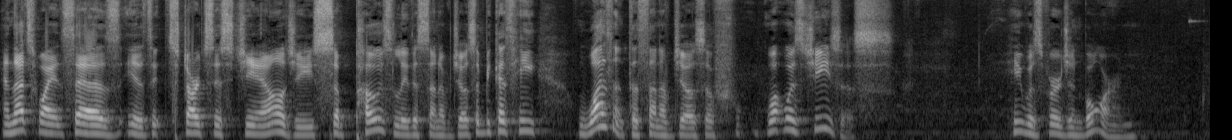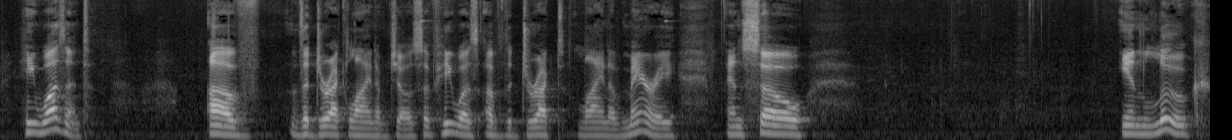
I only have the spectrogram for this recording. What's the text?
And that's why it says is it starts this genealogy supposedly the son of Joseph because he wasn't the son of Joseph. What was Jesus? He was virgin born. He wasn't of the direct line of Joseph. He was of the direct line of Mary. And so in Luke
